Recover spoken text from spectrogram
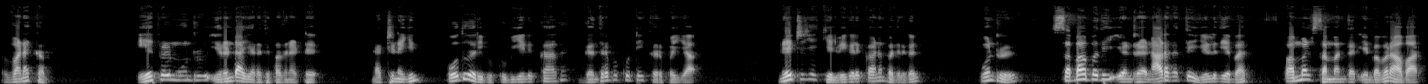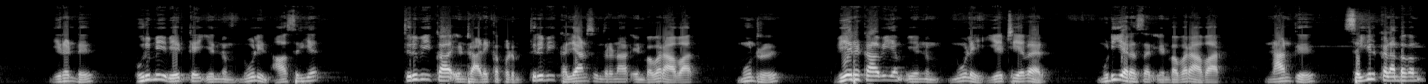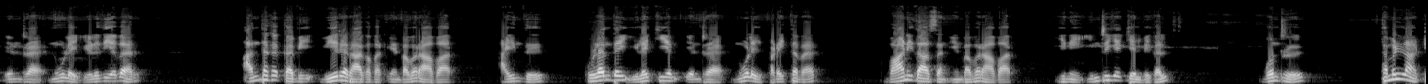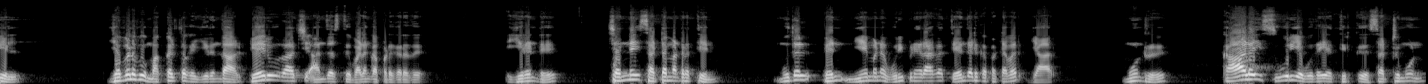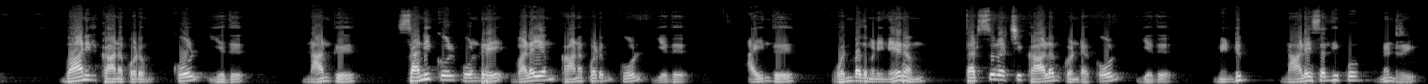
வணக்கம். ஏப்ரல் மூன்று இரண்டாயிரத்தி பதினெட்டு. நற்றினையின் பொது அறிவு குவியலுக்காக கந்தரபக்குட்டை கருப்பையா. நேற்றைய கேள்விகளுக்கான பதில்கள். ஒன்று சபாபதி என்ற நாடகத்தை எழுதியவர் பம்மல் சம்பந்தர் என்பவர் ஆவார். இரண்டு உரிமை வேட்கை என்னும் நூலின் ஆசிரியர் திருவிகா என்று அழைக்கப்படும் திருவி கல்யாண சுந்தரனார் என்பவர் ஆவார். மூன்று வீரகாவியம் என்னும் நூலை இயற்றியவர் முடியரசர் என்பவர் ஆவார். நான்கு செய்யுள் கலம்பகம் என்ற நூலை எழுதியவர் அந்தக கவி வீரராகவர் என்பவர் ஆவார். ஐந்து குழந்தை இலக்கியம் என்ற நூலை படைத்தவர் வாணிதாசன் என்பவர் ஆவார். இனி இன்றைய கேள்விகள். ஒன்று தமிழ்நாட்டில் எவ்வளவு மக்கள் தொகை இருந்தால் பேரூராட்சி அந்தஸ்து வழங்கப்படுகிறது? இரண்டு சென்னை சட்டமன்றத்தின் முதல் பெண் நியமன உறுப்பினராக தேர்ந்தெடுக்கப்பட்டவர் யார்? மூன்று காலை சூரிய உதயத்திற்கு சற்று முன் வானில் காணப்படும் கோள் எது? நான்கு சனிக்கோள் போன்றே வளையம் காணப்படும் கோள் எது? ஐந்து ஒன்பது மணி நேரம் தற்சுழற்சி காலம் கொண்ட கோள் எது? மீண்டும் நாளை சந்திப்போம். நன்றி.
